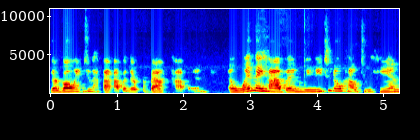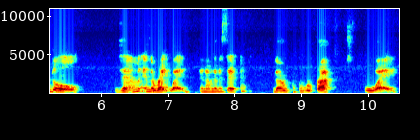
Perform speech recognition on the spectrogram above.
they're going to happen. They're bound to happen. And when they happen, we need to know how to handle them in the right way. And I'm going to say the right way.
